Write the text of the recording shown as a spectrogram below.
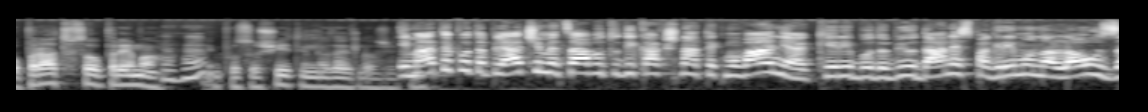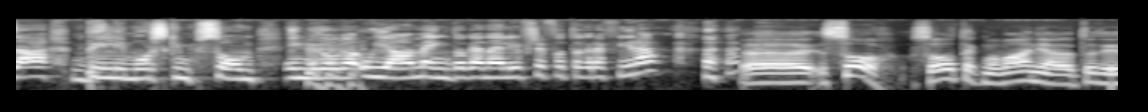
oprati vso opremo uh -huh. in posušiti in nazaj zložiti. Imate potapljači med sabo tudi kakšna tekmovanja, kjer bo dobil danes, pa gremo na lov za belim morskim psom in kdo ga ujame in kdo ga najlepše fotografira? Uh, so, so tekmovanja, tudi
